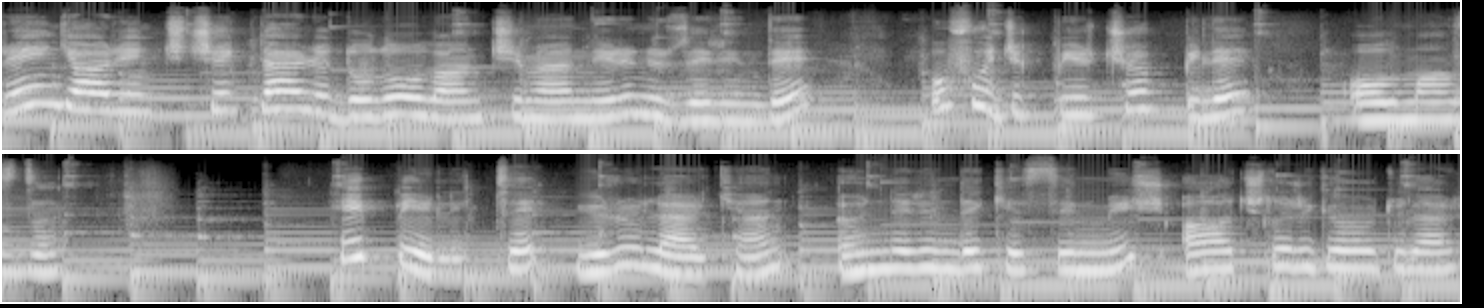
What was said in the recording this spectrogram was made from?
rengarenk çiçeklerle dolu olan çimenlerin üzerinde ufacık bir çöp bile olmazdı. Hep birlikte yürürlerken önlerinde kesilmiş ağaçları gördüler.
